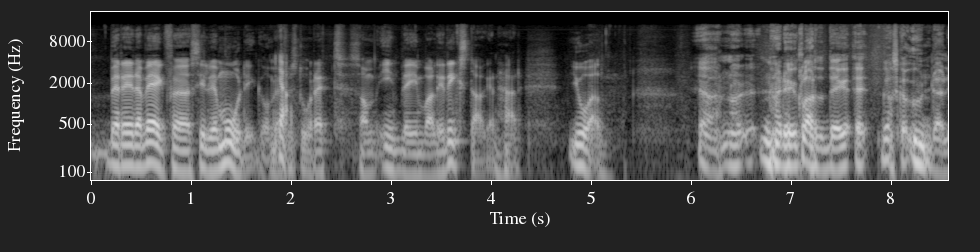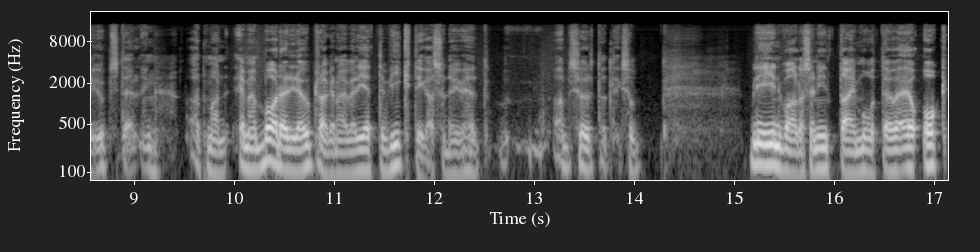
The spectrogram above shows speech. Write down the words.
bereda väg för Silvia Modig, om jag Ja. förstod rätt, som inte blev invald i riksdagen här. Joel? Ja, nu, nu är det ju klart att det är en ganska underlig uppställning. Att man, ja, men båda de där uppdragen är väl jätteviktiga så det är ju helt absurt att liksom bli invald och sen inte ta emot det. Och, och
